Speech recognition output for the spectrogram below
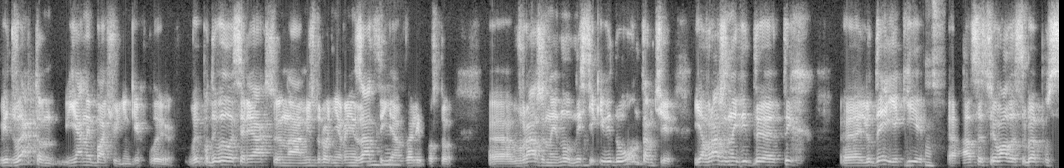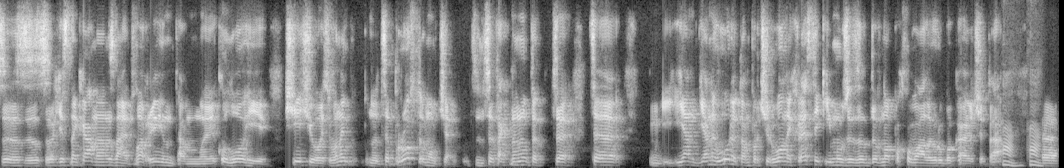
Відверто я не бачу ніяких впливів. Ви подивилися реакцію на міжнародні організації. Мгм. Я взагалі просто е, вражений. Ну не стільки від ООН там чи я вражений від е, тих. Е, Людей, які е, асоціювали себе з, з, з захисниками, не знаю, тварин, там екології, ще чогось. Вони ну, це просто мовчать. Це, це так ну це, це я, я не говорю там про Червоний Хрест, який ми вже давно поховали, грубо кажучи, так Так, так.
